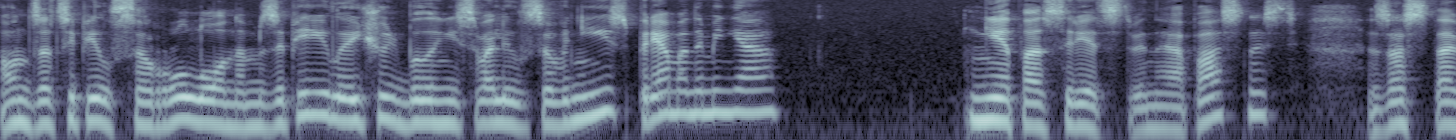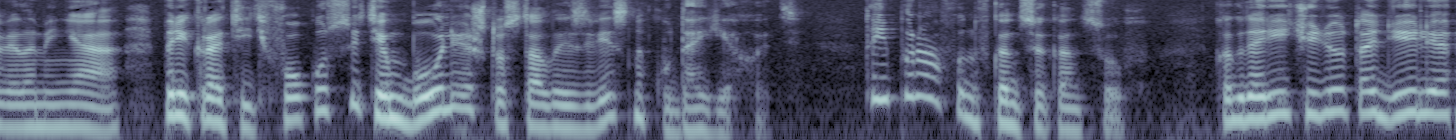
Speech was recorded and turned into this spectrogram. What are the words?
он зацепился рулоном за перила и чуть было не свалился вниз, прямо на меня. Непосредственная опасность заставила меня прекратить фокусы, тем более, что стало известно, куда ехать. Ты прав он, в конце концов. Когда речь идет о деле,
